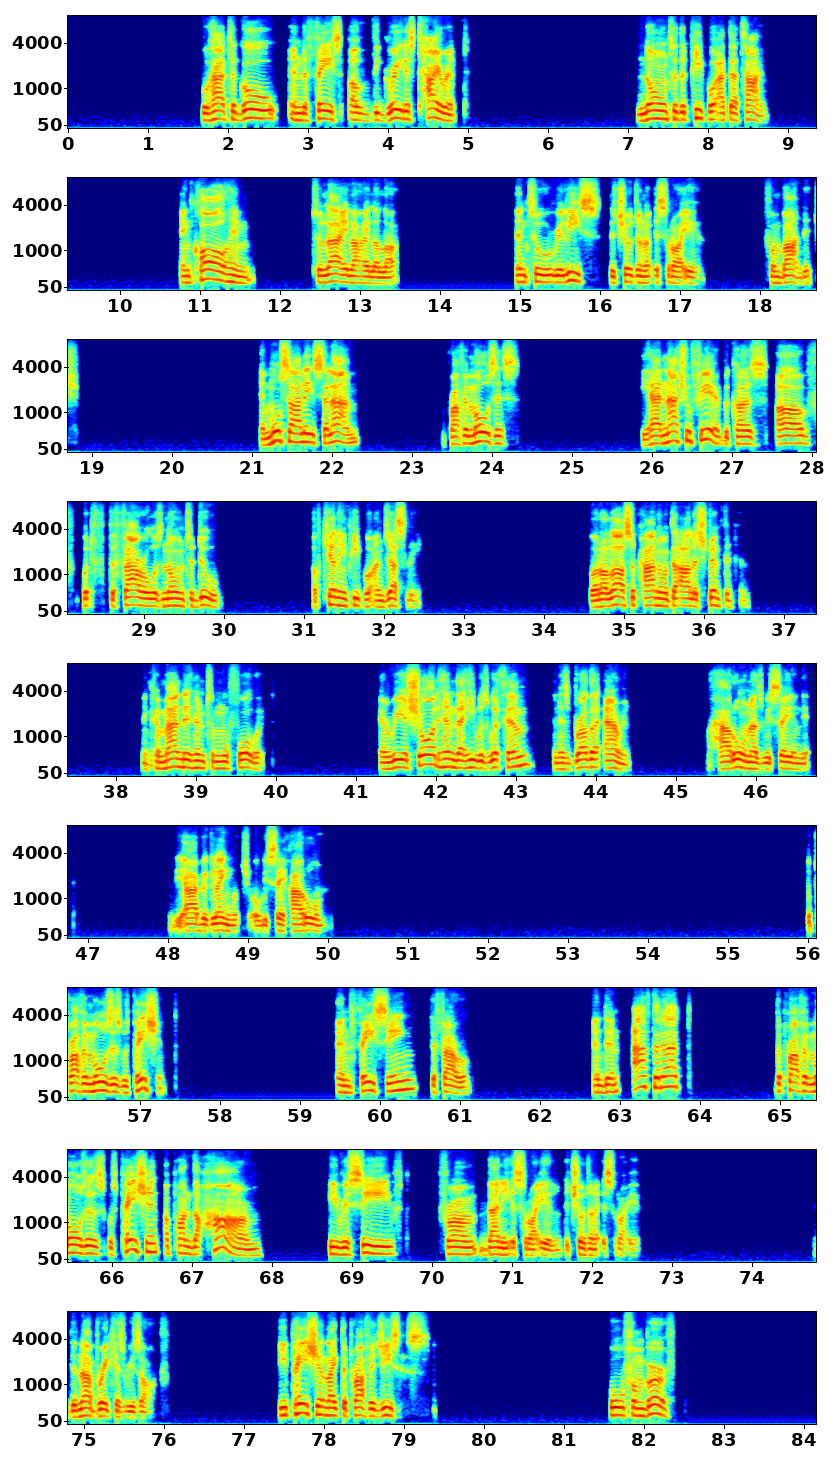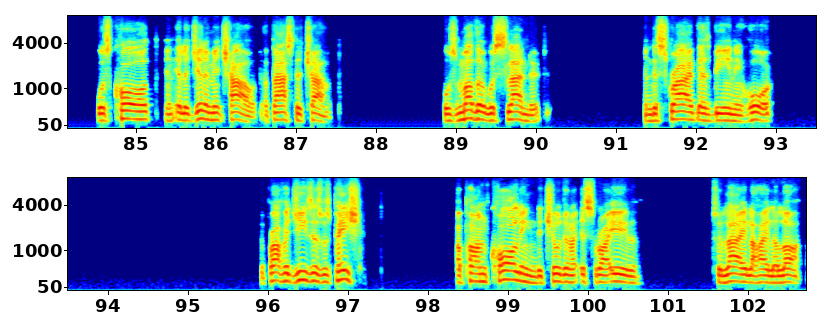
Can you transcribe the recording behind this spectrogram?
who had to go in the face of the greatest tyrant known to the people at that time and call him to La ilaha illallah and to release the children of Israel from bondage. And Musa alayhi salam, Prophet Moses, he had natural fear because of what the Pharaoh was known to do, of killing people unjustly. But Allah subhanahu wa ta'ala strengthened him and commanded him to move forward and reassured him that he was with him and his brother Aaron, Harun, as we say in the, the Arabic language, or we say Harun. The Prophet Moses was patient and facing the Pharaoh. And then after that, the Prophet Moses was patient upon the harm he received from Bani Israel, the children of Israel. Did not break his resolve. Be patient like the Prophet Jesus, who from birth was called an illegitimate child, a bastard child. whose mother was slandered and described as being a whore. The Prophet Jesus was patient upon calling the children of Israel to lie La ilaha illallah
